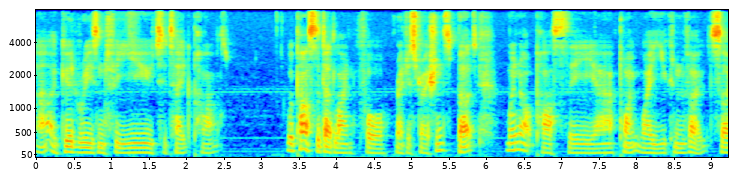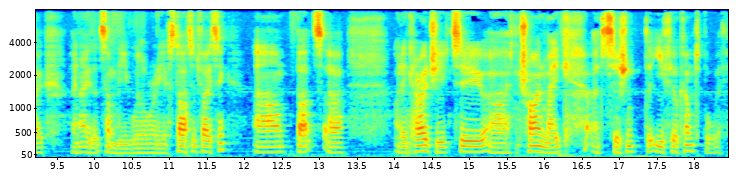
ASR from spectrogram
uh, a good reason for you to take part. We're past the deadline for registrations, but we're not past the uh, point where you can vote. So I know that some of you will already have started voting, um, but uh, I'd encourage you to uh, try and make a decision that you feel comfortable with.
